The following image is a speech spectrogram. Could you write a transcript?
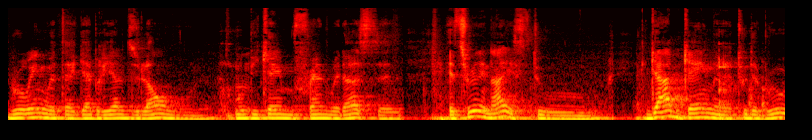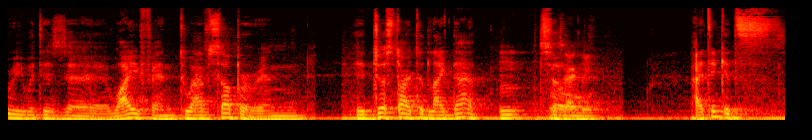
brewing with uh, Gabriel Dulon, who, who became friend with us. Uh, it's really nice to. Gab came uh, to the brewery with his uh, wife and to have supper, and it just started like that. Mm, So exactly. I think it's,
